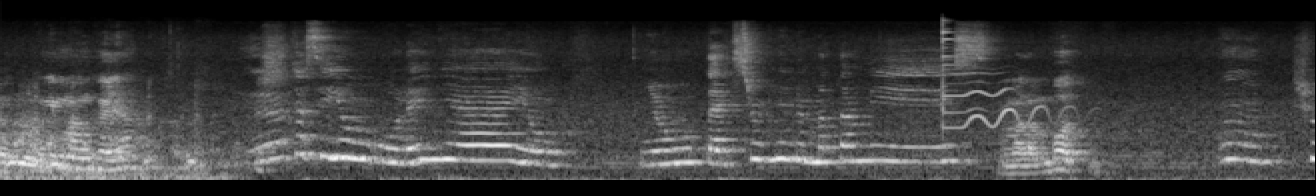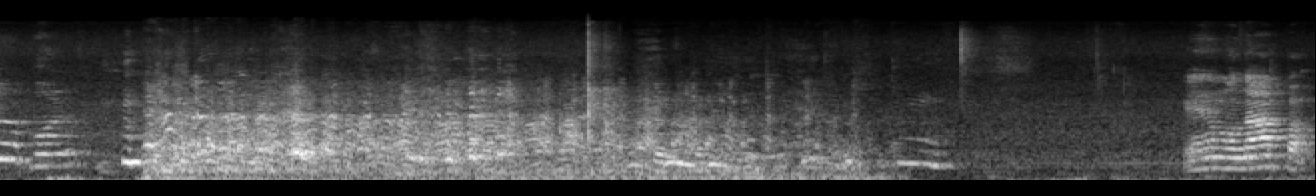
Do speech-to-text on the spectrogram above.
Hindi mangga yan. Eh, kasi yung kulay niya, yung yung texture niya na matamis. Malambot. Mm, sure ball. Kaya muna pa.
